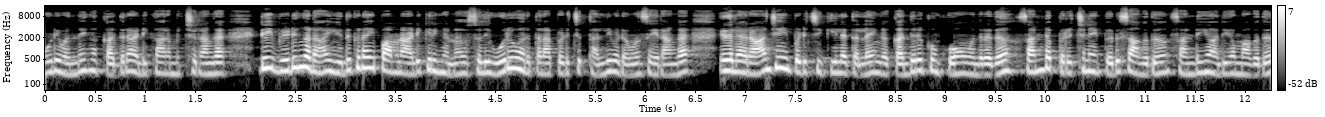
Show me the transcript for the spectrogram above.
ஓடி வந்து எங்கள் கதிரை அடிக்க ஆரம்பிச்சிடுறாங்க. டே விடுங்கடா எதுக்குடா இப்போ அவனை அடிக்கிறீங்கன்னு சொல்லி ஒரு வாரத்தெல்லாம் பிடிச்சு தள்ளி விடவும் செய்கிறாங்க இதில் ராஜியை பிடிச்சு கீழே தள்ள எங்கள் கதிருக்கும் கோவம் வந்துடுது சண்டை பிரச்சனை பெருசாகுது. சண்டையும் அதிகமாகுது.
